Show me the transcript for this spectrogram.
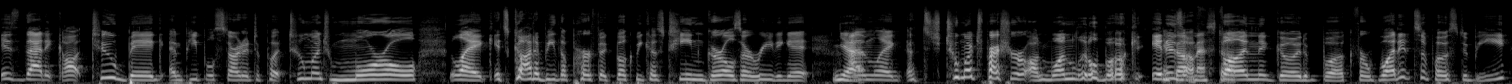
is that it got too big and people started to put too much moral like it's got to be the perfect book because teen girls are reading it Yeah. i'm like it's too much pressure on one little book it is a messed up. fun good book for what it's supposed to be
